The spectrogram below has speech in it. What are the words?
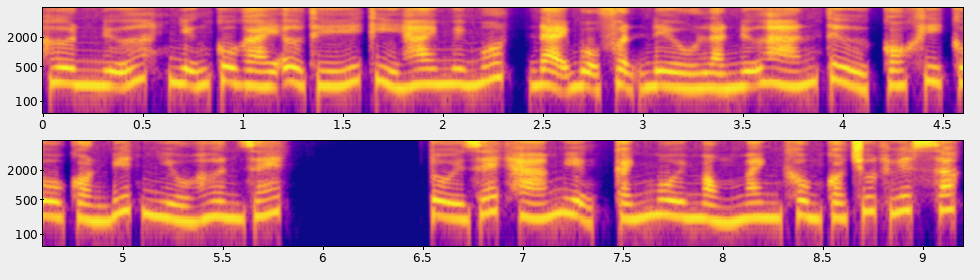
Hơn nữa, những cô gái ở thế kỷ 21, đại bộ phận đều là nữ hán tử, có khi cô còn biết nhiều hơn Z. Tôi rét há miệng, cánh môi mỏng manh không có chút huyết sắc,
